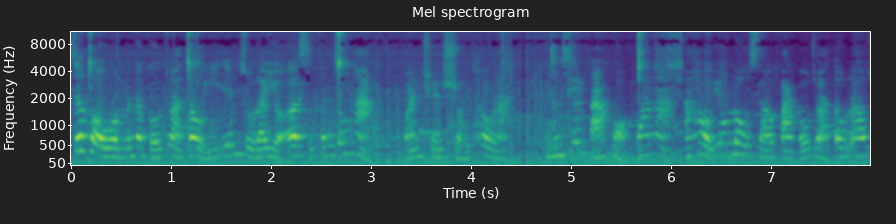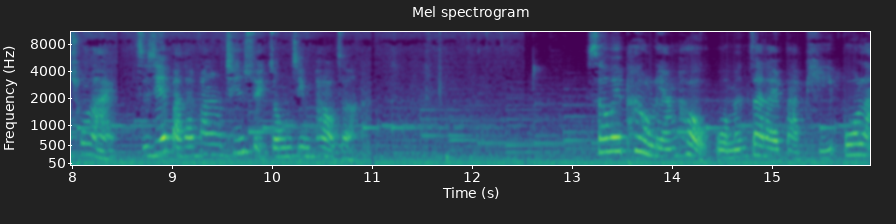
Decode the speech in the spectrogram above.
这会我们的狗爪豆已经煮了有二十分钟了，完全熟透了。我们先把火关了，然后用漏勺把狗爪豆捞出来，直接把它放入清水中浸泡着。稍微泡凉后，我们再来把皮剥了。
